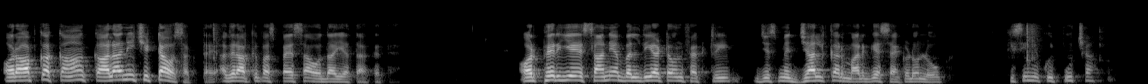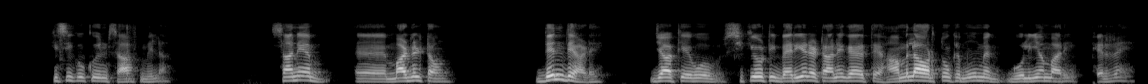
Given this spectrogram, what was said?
اور آپ کا کان کالا نہیں، چٹا ہو سکتا ہے۔ اگر آپ کے پاس پیسہ عہدہ یا طاقت ہے۔ اور پھر یہ ثانیہ بلدیا ٹاؤن فیکٹری، جس میں جل کر مر گئے سینکڑوں لوگ۔ کسی نے کوئی پوچھا؟ کسی کو کوئی انصاف ملا؟ ثانیہ ماڈل ٹاؤن، دن دیہڑے جا کے وہ سیکیورٹی بیریئر ہٹانے گئے تھے، حاملہ عورتوں کے منہ میں گولیاں ماری، پھر رہے ہیں۔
